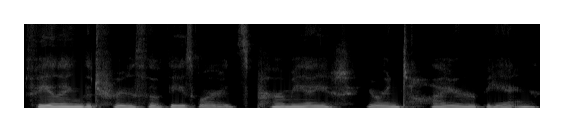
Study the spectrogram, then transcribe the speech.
Feeling the truth of these words permeate your entire being.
